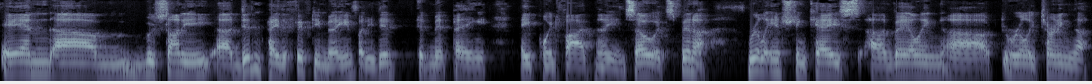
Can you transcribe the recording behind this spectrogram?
And um, Boustani uh, didn't pay the 50 million, but he did admit paying 8.5 million. So it's been a really interesting case, uh, unveiling, uh, really turning the,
